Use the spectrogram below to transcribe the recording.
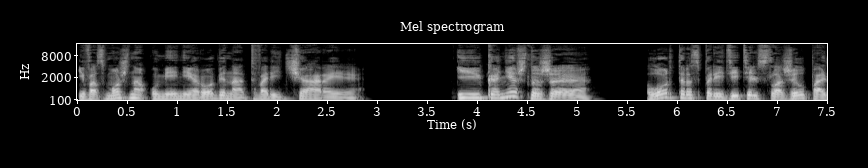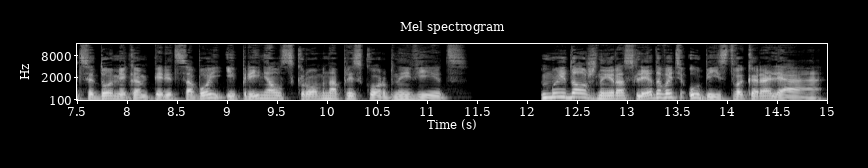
и, возможно, умение Робина творить чары. И, конечно же, лорд-распорядитель сложил пальцы домиком перед собой и принял скромно-прискорбный вид. «Мы должны расследовать убийство короля».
